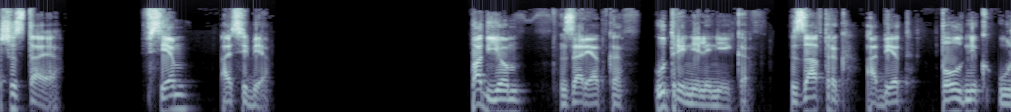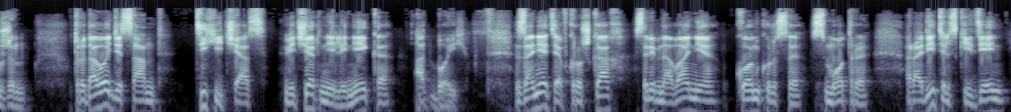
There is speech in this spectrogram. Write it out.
шестая. Всем о себе. Подъем, зарядка, утренняя линейка, завтрак, обед, полдник, ужин, трудовой десант, тихий час, вечерняя линейка, отбой. Занятия в кружках, соревнования, конкурсы, смотры, родительский день,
